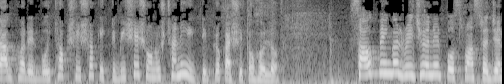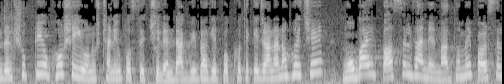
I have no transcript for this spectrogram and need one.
ডাকঘরের বৈঠক শীর্ষক একটি বিশেষ অনুষ্ঠানে এটি প্রকাশিত হলো। সাউথ বেঙ্গল রিজিয়নের পোস্টমাস্টার জেনারেল সুপ্রিয় ঘোষ এই অনুষ্ঠানে উপস্থিত ছিলেন। ডাক বিভাগের পক্ষ থেকে জানানো হয়েছে, মোবাইল পার্সেল ভ্যানের মাধ্যমে পার্সেল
